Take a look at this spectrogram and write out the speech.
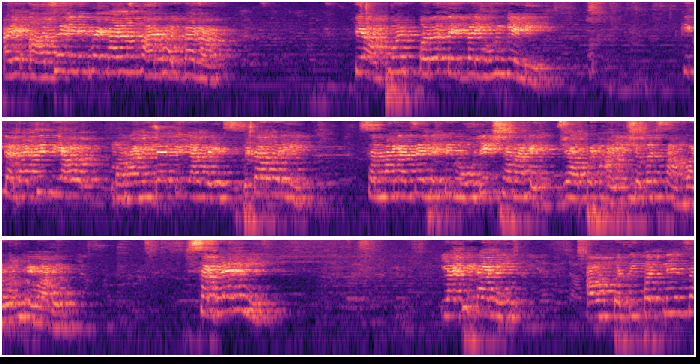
आणि आजही एकमेकांना हार घालताना ती आठवण परत एकदा येऊन गेली की कदाचित या महाविद्यालयातील या व्यासपीठावरील सन्मानाचे हे ते मौलिक क्षण आहेत जे आपण आयुष्यभर सांभाळून ठेवावे. सगळ्यांनी या ठिकाणी आम्हा पती पत्नींचा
